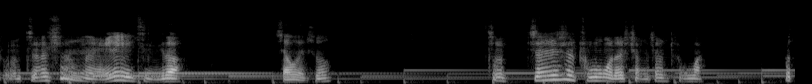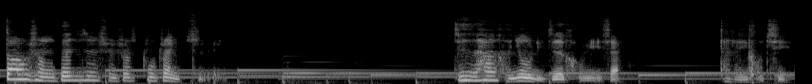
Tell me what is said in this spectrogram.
这真是美丽极了，小伟说：“这真是出我的想象之外，我倒想跟这学生住在一起。”其实他很有理智的考虑一下。叹了一口气，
